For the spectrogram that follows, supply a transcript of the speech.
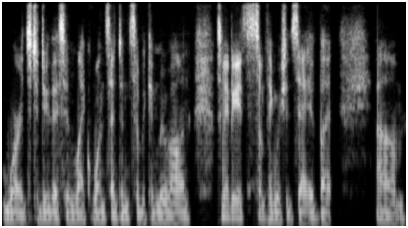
words to do this in like one sentence so we can move on. So maybe it's something we should say but um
